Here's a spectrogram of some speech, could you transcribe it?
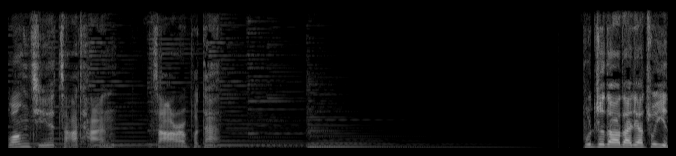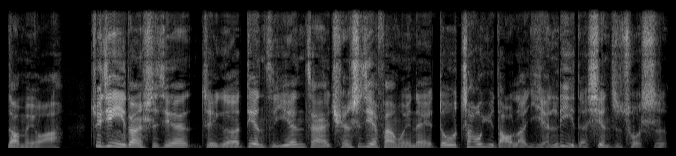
汪杰杂谈，杂而不淡。不知道大家注意到没有啊？最近一段时间，这个电子烟在全世界范围内都遭遇到了严厉的限制措施。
